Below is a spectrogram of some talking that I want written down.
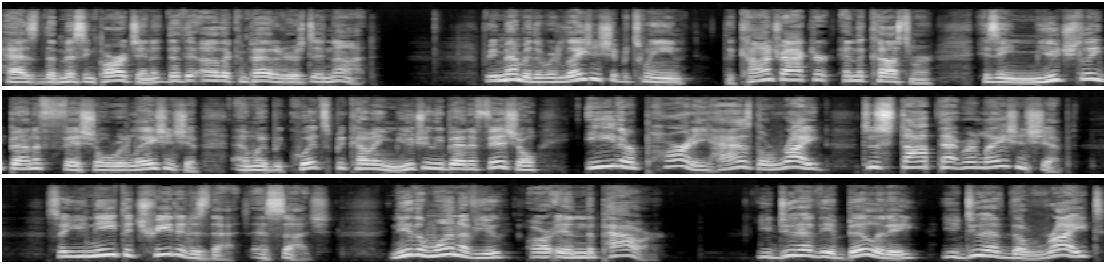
has the missing parts in it that the other competitors did not. Remember, the relationship between the contractor and the customer is a mutually beneficial relationship. And when it quits becoming mutually beneficial, either party has the right to stop that relationship. So you need to treat it as that, as such. Neither one of you are in the power. You do have the ability, you do have the right,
